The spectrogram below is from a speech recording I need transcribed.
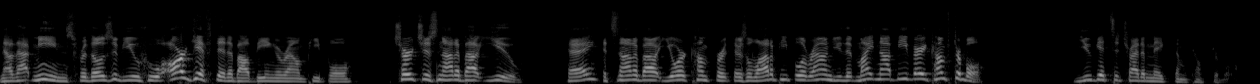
Now, that means for those of you who are gifted about being around people, church is not about you, okay? It's not about your comfort. There's a lot of people around you that might not be very comfortable. You get to try to make them comfortable.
